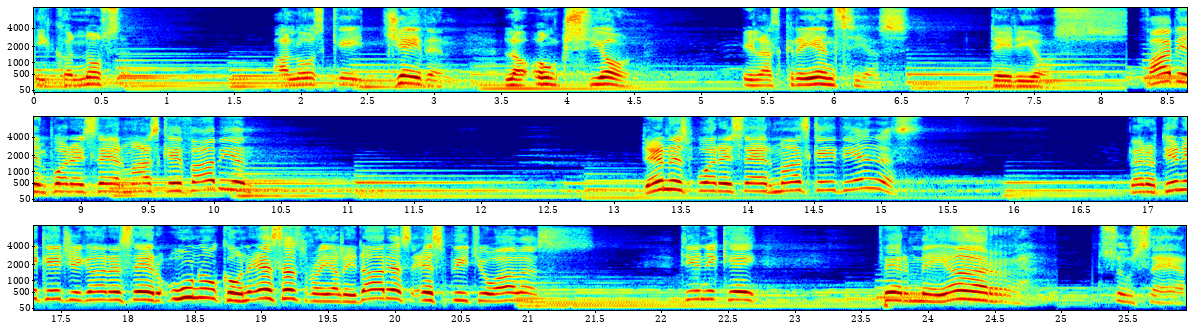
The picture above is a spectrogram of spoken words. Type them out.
y conocen a los que lleven la unción y las creencias de Dios. Fabián puede ser más que Fabián. Dennis puede ser más que Dennis. Pero tiene que llegar a ser uno con esas realidades espirituales. Tiene que permear su ser.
